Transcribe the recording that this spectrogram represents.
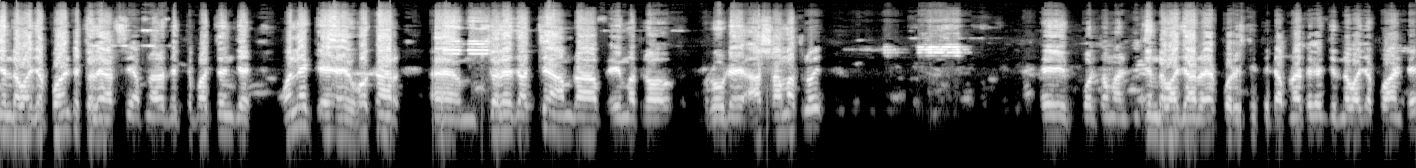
জিন্দাবাজার পয়েন্টে চলে আসছি। আপনারা দেখতে পাচ্ছেন যে অনেক হকার চলে যাচ্ছে। আমরা এই মাত্র রোডে আসা মাত্রই। এই বর্তমান জিন্দাবাজার পরিস্থিতিটা আপনার থেকে জিন্দাবাজার পয়েন্টে।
